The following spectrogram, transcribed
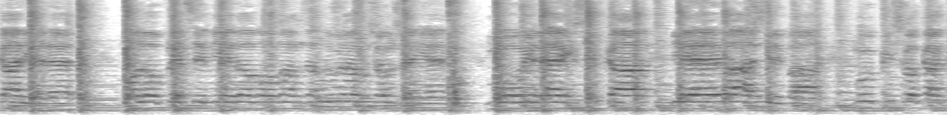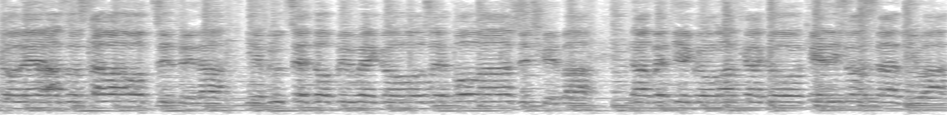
karierę. Bolą plecy bo mam za dużo obciążenie Mój lek dziwka, jeba typa Mógł pić Coca-Colę, a została obcytryna Nie wrócę do byłego, może pomarzyć chyba. Nawet jego matka go kiedyś zostawiła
